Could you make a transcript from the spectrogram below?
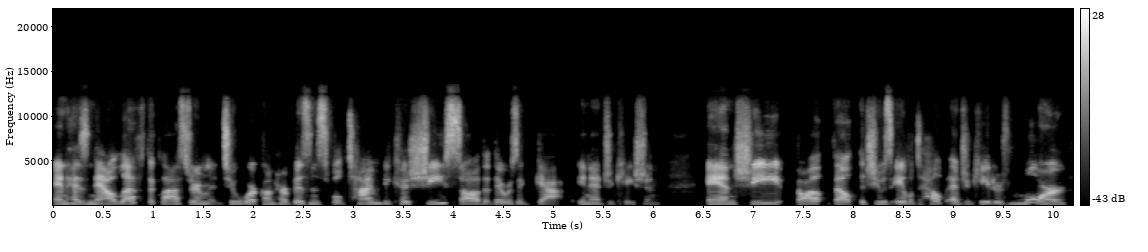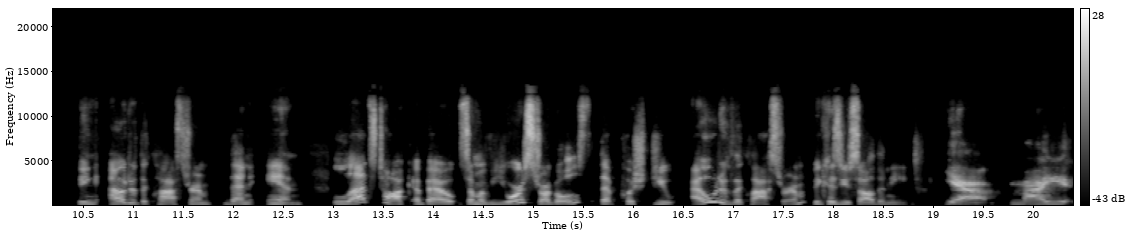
and has now left the classroom to work on her business full time because she saw that there was a gap in education. And she felt, felt that she was able to help educators more being out of the classroom than in. Let's talk about some of your struggles that pushed you out of the classroom because you saw the need. Yeah, my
